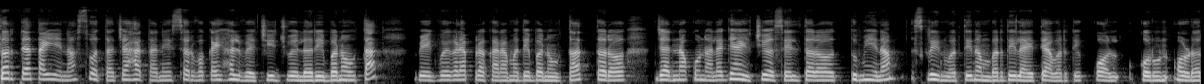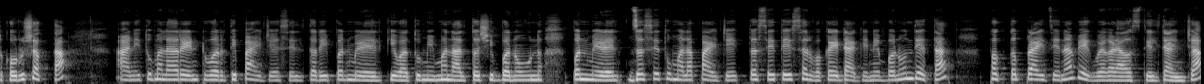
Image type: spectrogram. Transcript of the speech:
तर त्या ताई आहे ना स्वतःच्या हाताने सर्व काही हलव्याची ज्वेलरी बनवतात वेगवेगळ्या प्रकारामध्ये बनवतात. तर ज्यांना कोणाला घ्यायची असेल तर तुम्ही ना स्क्रीनवरती नंबर दिला आहे त्यावरती कॉल करून ऑर्डर करू शकता. आणि तुम्हाला रेंटवरती पाहिजे असेल तरी पण मिळेल. किंवा तुम्ही म्हणाल तशी बनवून पण मिळेल. जसे तुम्हाला पाहिजे तसे ते सर्व काही दागिने बनवून देतात. फक्त प्राईज आहे ना वेगवेगळ्या असतील त्यांच्या.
